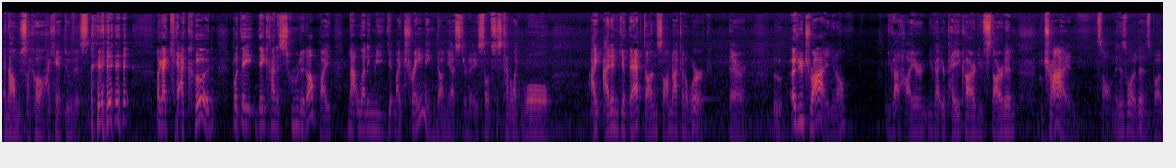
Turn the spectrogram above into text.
and now I'm just like, oh, I can't do this. like I, I could, but they they kind of screwed it up by not letting me get my training done yesterday. So it's just kind of like, whoa I, I didn't get that done, so I'm not going to work there. And you tried, you know. You got hired, you got your pay card, you started, you tried. So it is what it is. But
